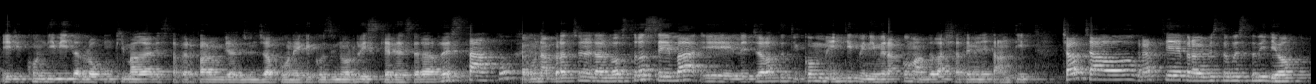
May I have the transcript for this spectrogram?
e di condividerlo con chi magari sta per fare un viaggio in Giappone che così non rischia di essere arrestato. Un abbraccione dal vostro Seba e leggerò tutti i commenti quindi mi raccomando lasciatemene tanti. Ciao ciao grazie per aver visto questo video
